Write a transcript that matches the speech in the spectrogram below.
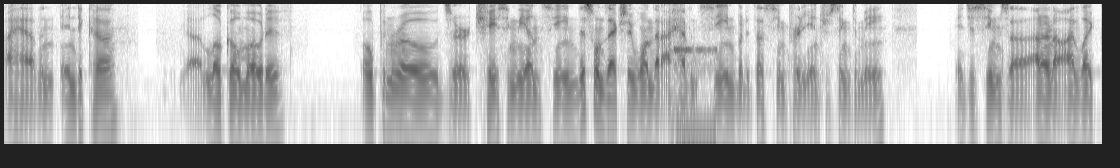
I have an Indika, uh, Locomotive. Open Roads or Chasing the Unseen. This one's actually one that I haven't seen, but it does seem pretty interesting to me. It just seems uh, I don't know. I like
